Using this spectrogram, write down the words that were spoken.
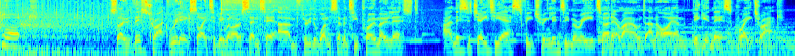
Pick. So this track really excited me when I was sent it um, through the 170 promo list. And this is JTS featuring Lindsay Marie, Turn It Around, and I am digging this. Great track.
